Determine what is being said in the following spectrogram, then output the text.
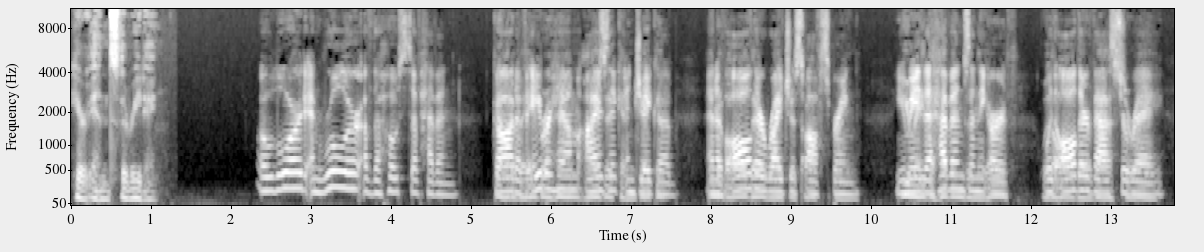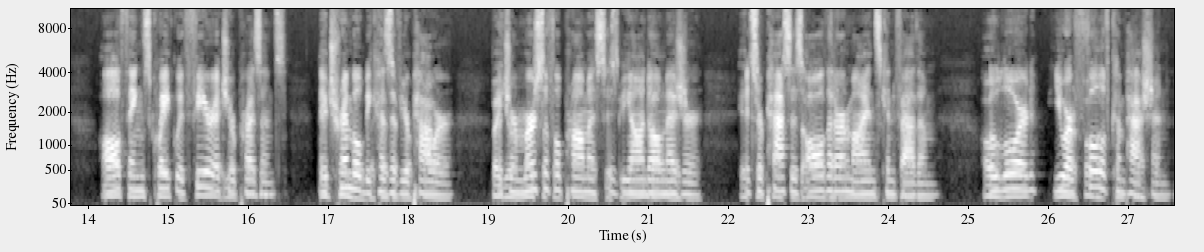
Here ends the reading. O Lord and ruler of the hosts of heaven, God, of Abraham, Isaac, and Jacob, and of all their righteous offspring, you made the heavens and the earth, with all their vast array. All things quake with fear at your presence. They tremble because of your power. But your merciful promise is beyond all measure. It surpasses all that our minds can fathom. O Lord, you are full of compassion,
